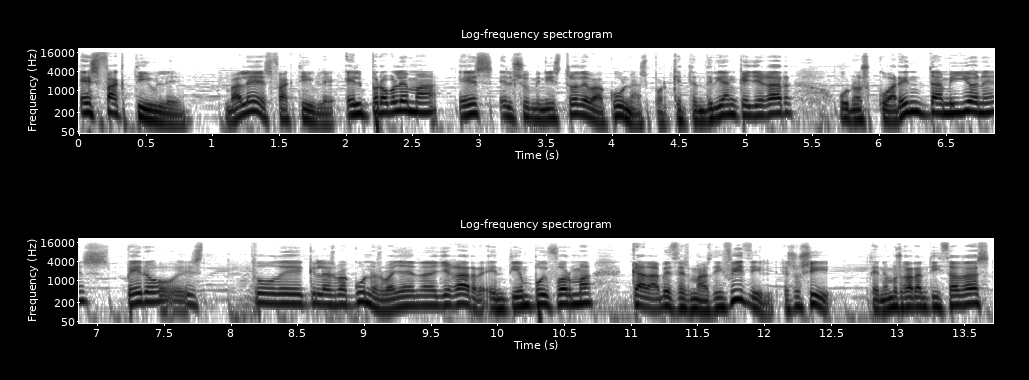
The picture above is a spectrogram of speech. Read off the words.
es factible, ¿vale? Es factible. El problema es el suministro de vacunas, porque tendrían que llegar unos 40 millones, pero de que las vacunas vayan a llegar en tiempo y forma cada vez es más difícil. Eso sí, tenemos garantizadas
